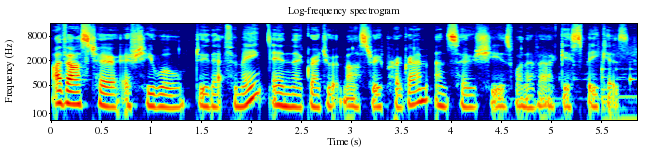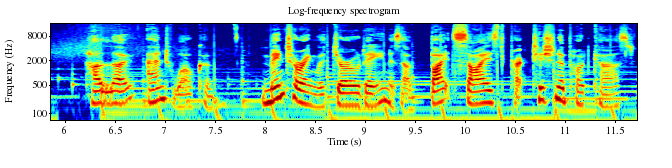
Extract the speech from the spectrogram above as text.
I've asked her if she will do that for me in the graduate mastery program and so she is one of our guest speakers. Hello and welcome. Mentoring with Geraldine is a bite-sized practitioner podcast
